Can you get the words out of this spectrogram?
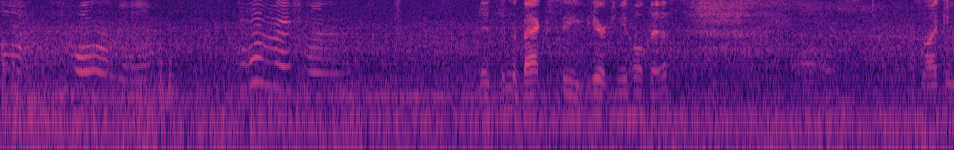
Oh, horrible. Where am I from? It's in the back seat. Here, can you hold this so I can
